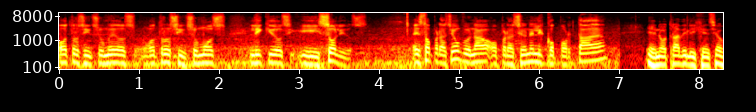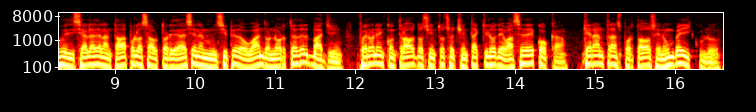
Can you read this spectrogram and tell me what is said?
otros insumos, otros insumos líquidos y sólidos. Esta operación fue una operación helicoportada En otra diligencia judicial adelantada por las autoridades en el municipio de Obando, norte del Valle, fueron encontrados 280 kilos de base de coca que eran transportados en un vehículo.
